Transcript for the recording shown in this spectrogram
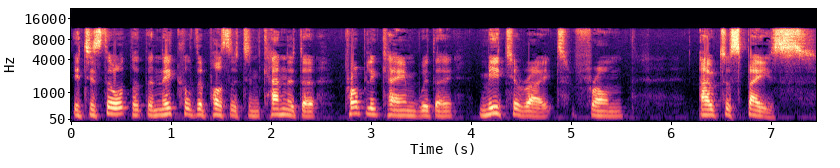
It is thought that the nickel deposit in Canada probably came with a meteorite from outer space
